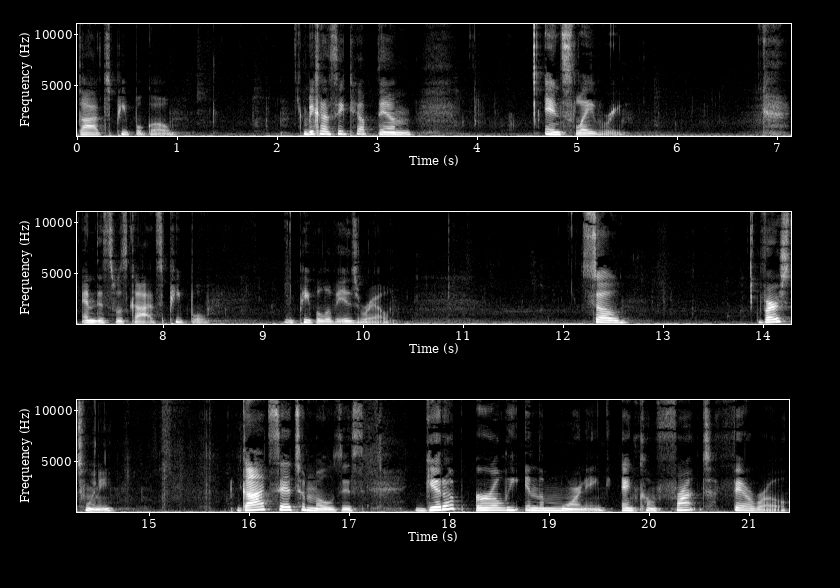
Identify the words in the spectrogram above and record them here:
God's people go because he kept them in slavery. And this was God's people, the people of Israel. So, verse 20 God said to Moses, Get up early in the morning and confront Pharaoh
